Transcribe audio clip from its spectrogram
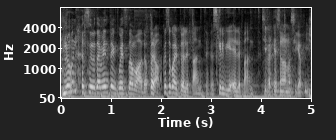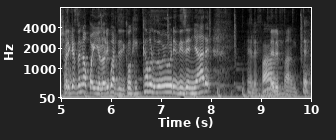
non assolutamente in questo modo. Però, questo qua è il tuo elefante. Scrivi elefante. Sì, perché sennò non si capisce. Perché sennò poi io lo riguardo e dico che cavolo dovevo ridisegnare? Elefante. Elefante.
